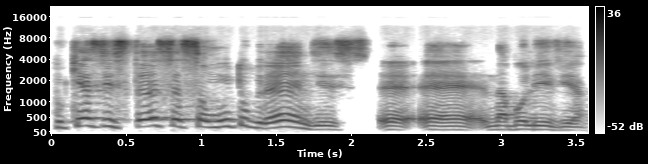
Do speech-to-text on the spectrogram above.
Porque as distâncias são muito grandes é, é, na Bolívia.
